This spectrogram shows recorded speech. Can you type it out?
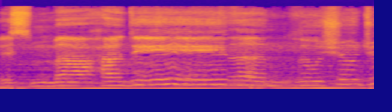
اسمع حديثا ذو شجون.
